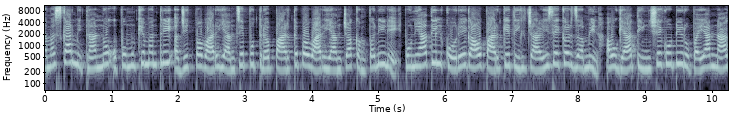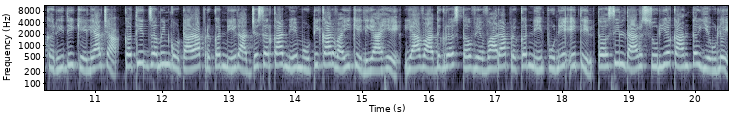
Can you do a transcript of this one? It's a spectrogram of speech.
नमस्कार मित्रांनो उपमुख्यमंत्री अजित पवार यांचे पुत्र पार्थ पवार यांच्या कंपनीने पुण्यातील कोरेगाव पार्क येथील चाळीस एकर जमीन अवघ्या तीनशे कोटी रुपयांना खरेदी केल्याच्या कथित जमीन घोटाळा प्रकरणी राज्य सरकारने मोठी कारवाई केली आहे. या वादग्रस्त व्यवहाराप्रकरणी पुणे येथील तहसीलदार सूर्यकांत येवले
